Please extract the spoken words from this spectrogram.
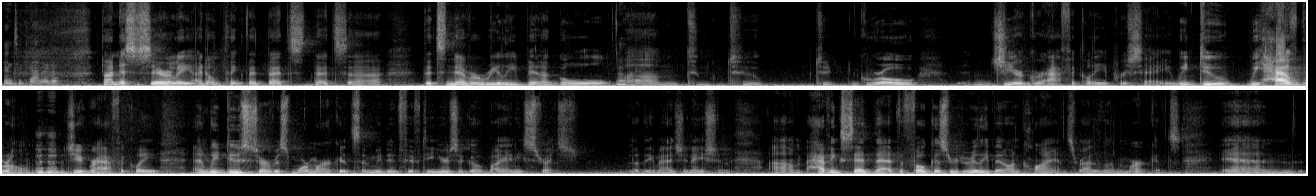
into Canada? Not necessarily. I don't think that that's that's uh, that's never really been a goal Okay. um, to to to grow geographically per se. We do we have grown geographically, and we do service more markets than we did 50 years ago by any stretch of the imagination. Um, having said that, the focus has really been on clients rather than markets. And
